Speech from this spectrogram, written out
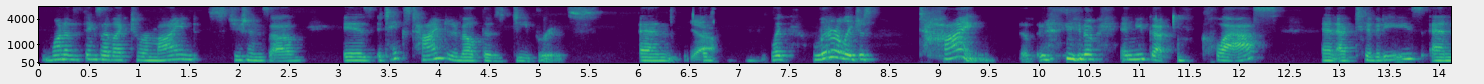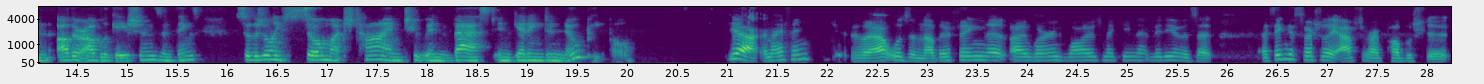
one of the things i like to remind students of is it takes time to develop those deep roots. And yeah. like literally just time. You know and you've got class and activities and other obligations and things. So there's only so much time to invest in getting to know people. Yeah, and I think that was another thing that I learned while I was making that video is that I think especially after I published it,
